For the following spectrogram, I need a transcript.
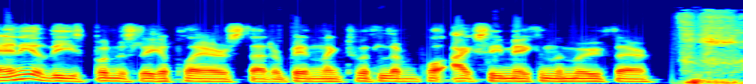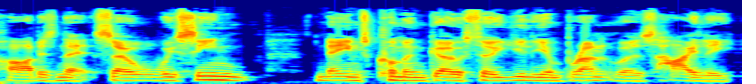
any of these Bundesliga players that are being linked with Liverpool actually making the move there? Hard, isn't it? So we've seen names come and go. So Julian Brandt was highly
